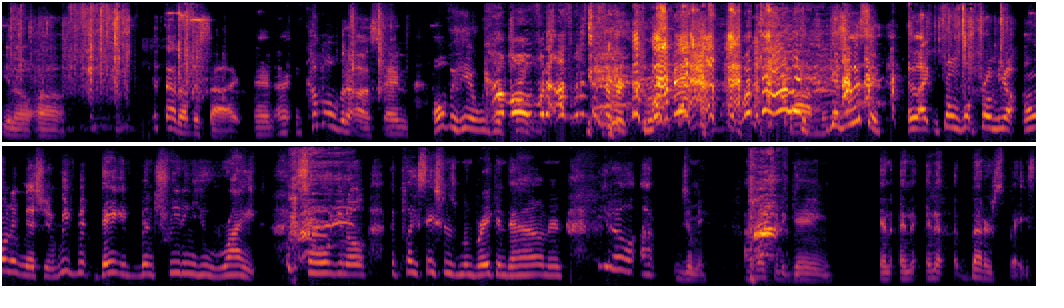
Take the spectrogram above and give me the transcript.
you know, uh, get that other side and, uh, and come over to us. And over here we Come get over to us. What is this, a recruitment? what the hell? is Because listen, like from from your own admission, we've been they've been treating you right. So you know the PlayStation's been breaking down, and you know, uh, Jimmy, I want you to game in, in in a better space.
